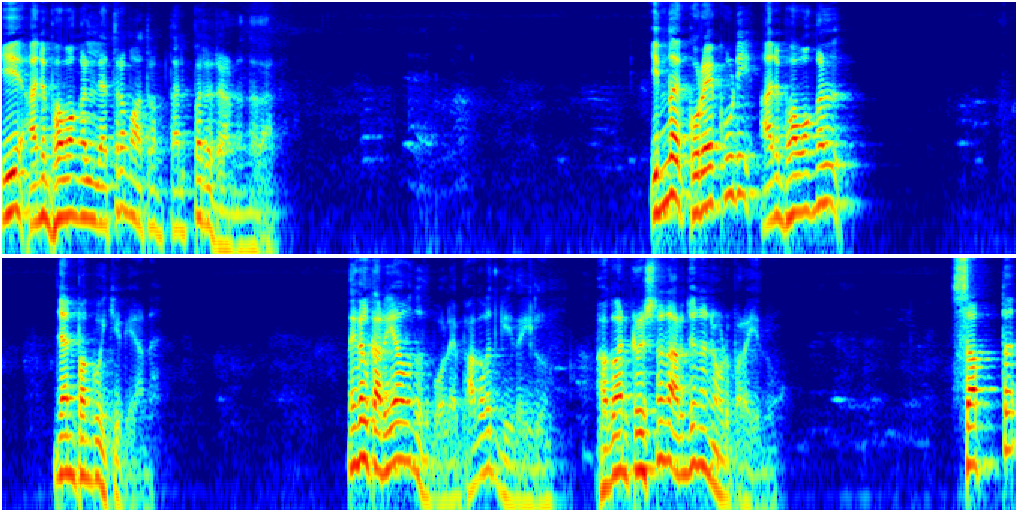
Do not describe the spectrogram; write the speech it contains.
ഈ അനുഭവങ്ങളിൽ എത്രമാത്രം തൽപരരാണെന്നതാണ്. ഇന്ന് കുറെ കൂടി അനുഭവങ്ങൾ ഞാൻ പങ്കുവയ്ക്കുകയാണ്. നിങ്ങൾക്കറിയാവുന്നതുപോലെ ഭഗവത്ഗീതയിൽ ഭഗവാൻ കൃഷ്ണൻ അർജുനനോട് പറയുന്നു സത്ത്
